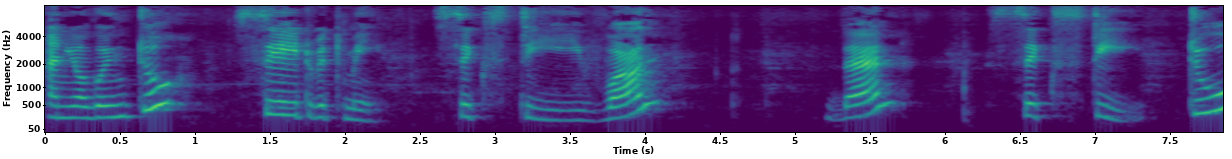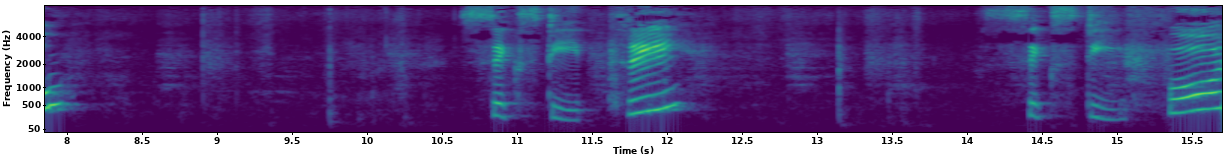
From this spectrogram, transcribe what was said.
and you are going to say it with me. 61, then 62, 63, 64,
